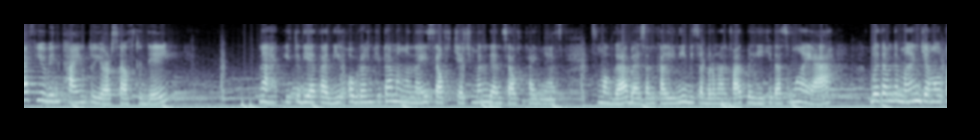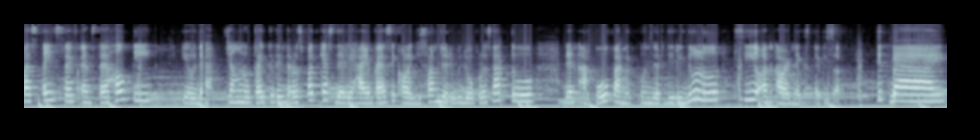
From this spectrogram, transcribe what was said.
have you been kind to yourself today? Nah, itu dia tadi obrolan kita mengenai self-judgment dan self-kindness. Semoga bahasan kali ini bisa bermanfaat bagi kita semua ya. Buat teman-teman, jangan lupa stay safe and stay healthy. Ya udah, jangan lupa ikutin terus podcast dari HMPS Psikologi Islam 2021. Dan aku pamit undur diri dulu. See you on our next episode. Goodbye.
